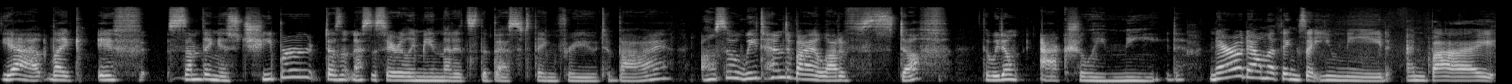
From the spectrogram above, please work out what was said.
Yeah, like if something is cheaper doesn't necessarily mean that it's the best thing for you to buy. Also, we tend to buy a lot of stuff that we don't actually need. narrow down the things that you need and buy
